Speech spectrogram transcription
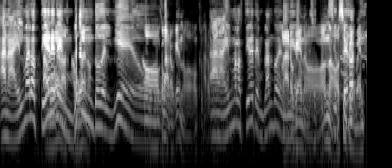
Ana Irma los tiene temblando del miedo. No, claro que no, claro. Ana Irma los tiene temblando del miedo. Claro que no, no, simplemente,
